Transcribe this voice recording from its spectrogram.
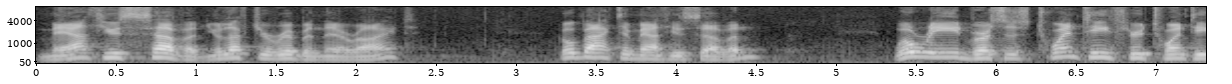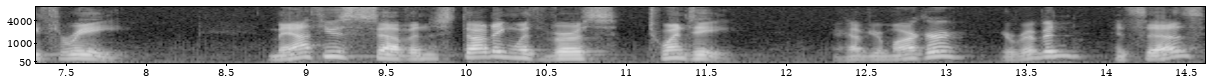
Matthew 7. You left your ribbon there, right? Go back to Matthew 7. We'll read verses 20 through 23. Matthew 7, starting with verse 20. You have your marker, your ribbon. It says,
